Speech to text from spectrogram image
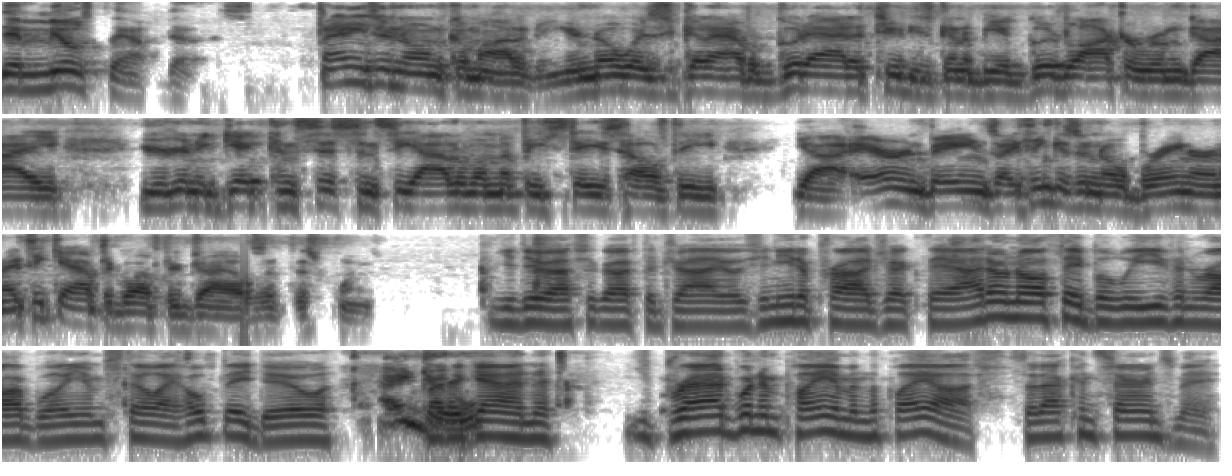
than Millsap does. And he's a known commodity. You know he's going to have a good attitude. He's going to be a good locker room guy. You're going to get consistency out of him if he stays healthy. Yeah, Aron Baynes, I think, is a no brainer. And I think you have to go after Giles at this point. You do have to go after Giles. You need a project there. I don't know if they believe in Rob Williams still. I hope they do. I do. But again, Brad wouldn't play him in the playoffs, so that concerns me.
